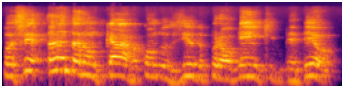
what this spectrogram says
você anda num carro conduzido por alguém que bebeu?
